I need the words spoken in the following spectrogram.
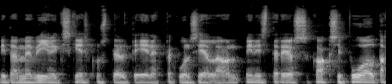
mitä me viimeksi keskusteltiin, että kun siellä on ministeriössä kaksi puolta,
